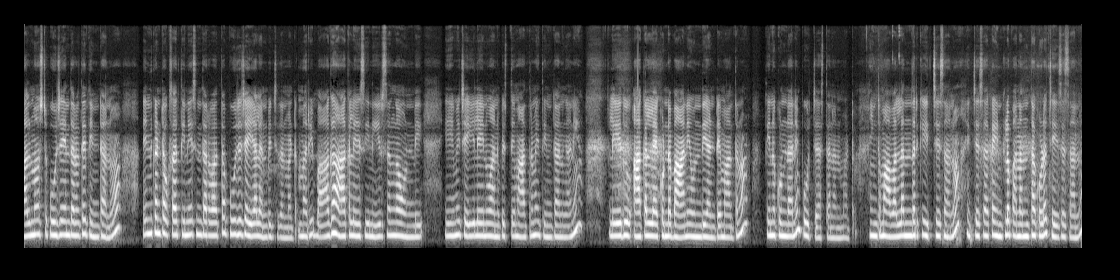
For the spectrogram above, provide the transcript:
ఆల్మోస్ట్ పూజ అయిన తర్వాతే తింటాను. ఎందుకంటే ఒకసారి తినేసిన తర్వాత పూజ చేయాలనిపించదు అనమాట మరి బాగా ఆకలేసి నీరసంగా ఉండి ఏమీ చేయలేను అనిపిస్తే మాత్రమే తింటాను కానీ లేదు ఆకలి లేకుండా బాగానే ఉంది అంటే మాత్రం తినకుండానే పూజ చేస్తానన్నమాట. ఇంకా మా వాళ్ళందరికీ ఇచ్చేసాను. ఇచ్చేసాక ఇంట్లో పనంతా కూడా చేసేసాను.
